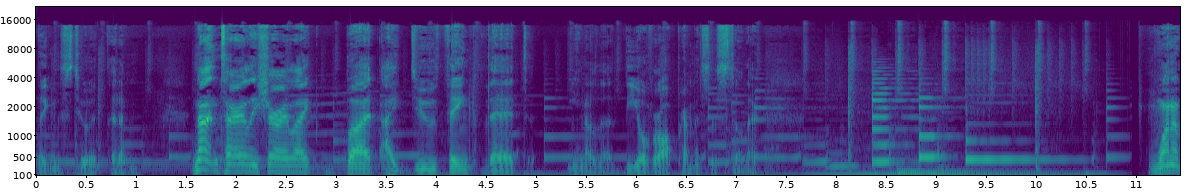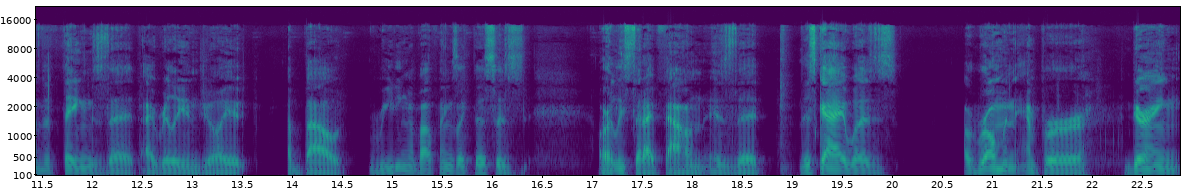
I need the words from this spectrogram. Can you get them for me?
things to it that I'm not entirely sure I like, but I do think that you know the the overall premise is still there. One of the things that I really enjoy about reading about things like this is, or at least that I found, is that this guy was a Roman emperor during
